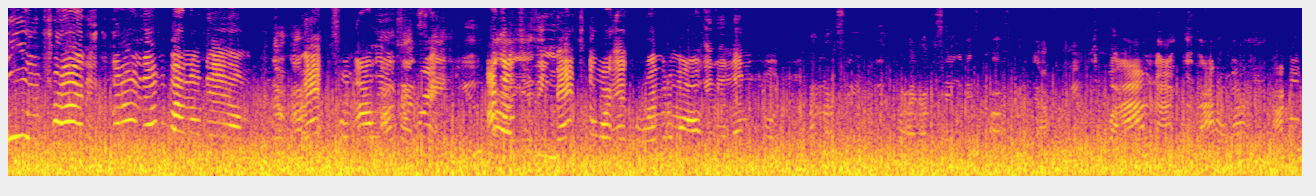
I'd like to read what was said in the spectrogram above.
Ooh, I'm trying it because I don't never buy no damn No, I- Mac from AliExpress. you I go to the Mac store at Perimeter Mall in Atlanta, Georgia. I'm not saying you buy it. I'm saying it is possible to die for makeup. Well, I'm not because I don't buy it. I go to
